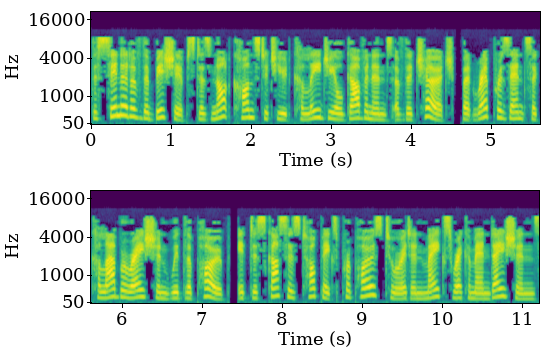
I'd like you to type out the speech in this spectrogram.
The Synod of the Bishops does not constitute collegial governance of the Church, but represents a collaboration with the Pope. It discusses topics proposed to it and makes recommendations,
